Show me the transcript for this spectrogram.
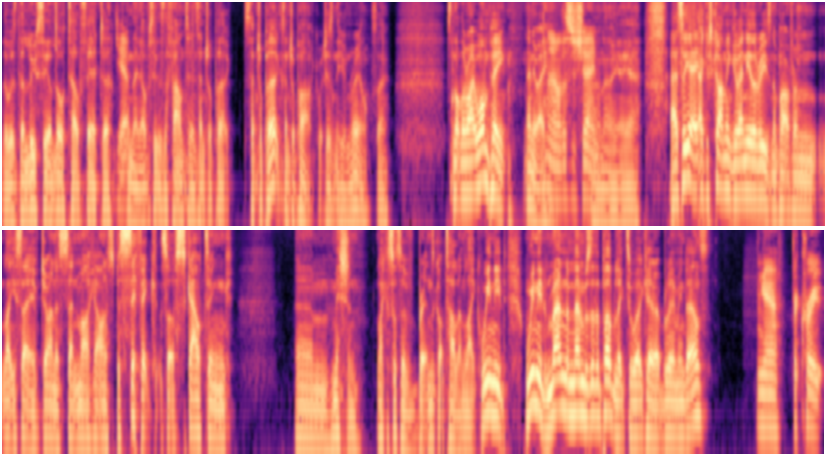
There was the Lucille Lortel Theatre, Yeah. and then obviously there's the fountain in Central Park, Central Park, Central Park, which isn't even real. So it's not the right one, Pete. Anyway. Oh, that's a I shame. know, yeah, yeah. Uh, so yeah, I just can't think of any other reason apart from, like you say, if Joanna's sent Mark out on a specific sort of scouting um, mission, like a sort of Britain's Got Talent. Like we need, we need random members of the public to work here at Bloomingdale's. Yeah, recruit.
